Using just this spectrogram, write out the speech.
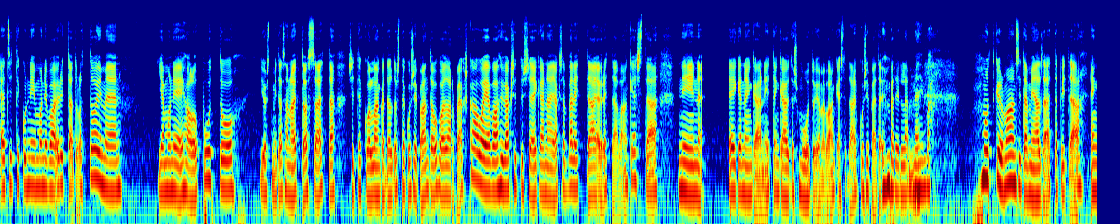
että sitten kun niin moni vaan yrittää tulla toimeen ja moni ei halua puuttua, just mitä sanoit tuossa, että sitten kun ollaan katseltu sitä kusipään touhua tarpeeksi kauan ja vaan hyväksytty se eikä enää jaksa välittää ja yrittää vaan kestää, niin ei kenenkään niiden käytös muutu ja me vaan kestetään kusipäitä ympärillämme. Niinpä. Mutta kyllä mä oon sitä mieltä, että pitää, en,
